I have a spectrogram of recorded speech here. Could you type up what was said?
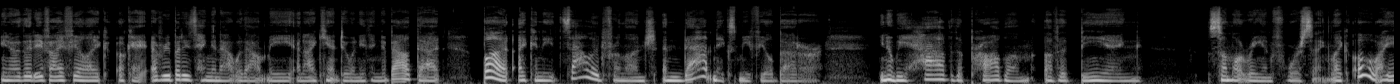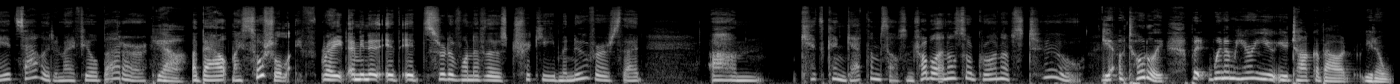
You know, that if I feel like, okay, everybody's hanging out without me and I can't do anything about that, but I can eat salad for lunch and that makes me feel better. You know, we have the problem of it being somewhat reinforcing. Like, oh, I ate salad and I feel better Yeah. about my social life, right? I mean, it, it, it's sort of one of those tricky maneuvers that um, kids can get themselves in trouble and also grown-ups too. Yeah, oh, totally. But when I'm hearing you, you talk about, you know,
